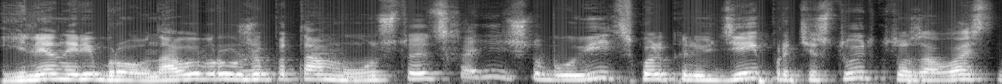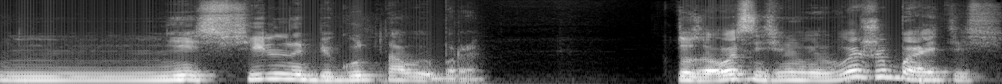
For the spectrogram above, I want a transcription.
Елена Реброва. На выборы уже потому стоит сходить, чтобы увидеть, сколько людей протестует, кто за власть не сильно бегут на выборы. Кто за власть не сильно бегут. Вы ошибаетесь.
